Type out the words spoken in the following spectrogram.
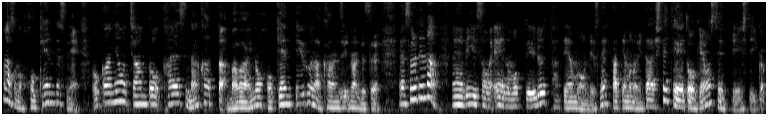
まあその保険ですね。お金をちゃんと返せなかった場合の保険っていう風な感じなんです。それでまあ、B さんは A の持っている建物ですね。建物に対して抵当権を設定していく。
